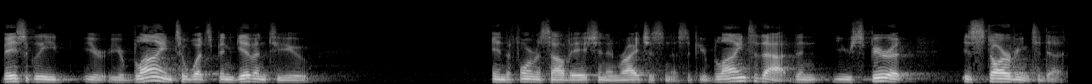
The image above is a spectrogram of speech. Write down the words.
basically you're, you're blind to what's been given to you in the form of salvation and righteousness. If you're blind to that, then your spirit is starving to death.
